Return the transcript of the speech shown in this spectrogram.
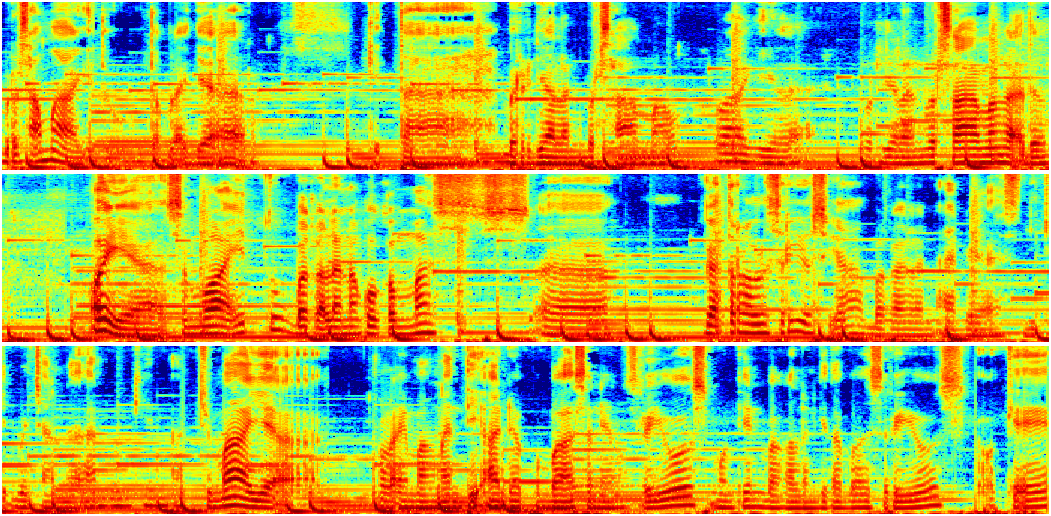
bersama gitu. Kita belajar kita berjalan bersama. Wah gila. Berjalan bersama nggak tuh? Oh iya semua itu bakalan aku kemas uh, terlalu serius ya. Bakalan ada sedikit bercandaan mungkin. Cuma ya kalau emang nanti ada pembahasan yang serius mungkin bakalan kita bahas serius. Oke. Okay.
